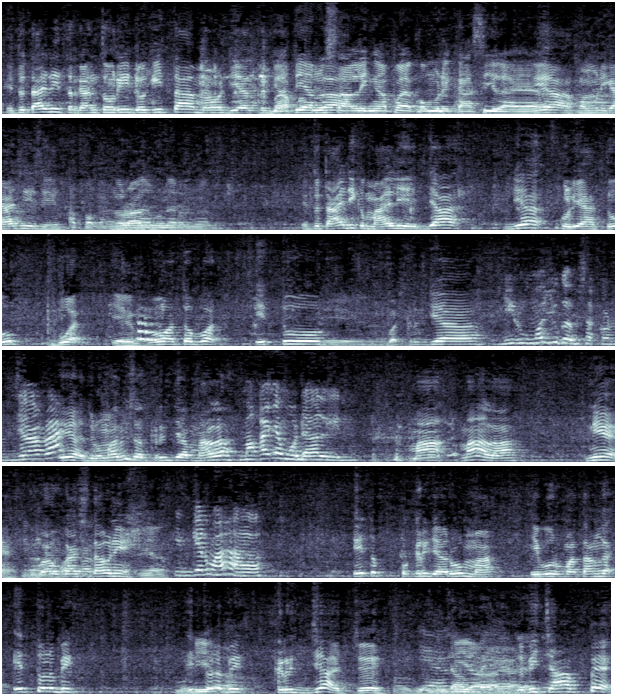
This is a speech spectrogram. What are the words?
Itu tadi tergantung ridho kita mau dia kerja berarti apa harus saling apa ya komunikasi lah ya Iya, komunikasi sih. apakah menurut aku. benar benar Itu tadi kembali dia dia kuliah tuh buat ilmu atau buat itu, Iya. buat kerja. Di rumah juga bisa kerja kan? Iya, di rumah bisa kerja malah Makanya modalin. ma malah nih baru kasih tahu nih Iya. Skincare mahal. itu pekerja rumah ibu rumah tangga itu lebih itu Mulia. lebih kerja cuy Iya. mulia, lebih capek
